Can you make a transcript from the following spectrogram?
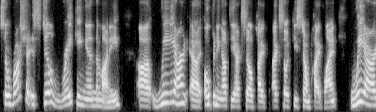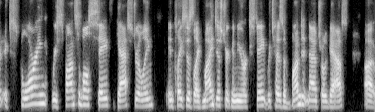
so russia is still raking in the money uh, we aren't uh, opening up the XL pipe, XL Keystone pipeline. We aren't exploring responsible, safe gas drilling in places like my district in New York State, which has abundant natural gas. Uh,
